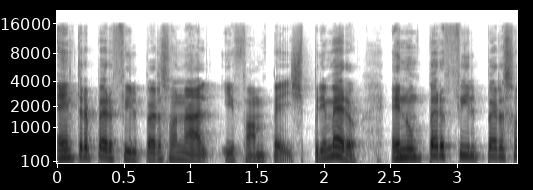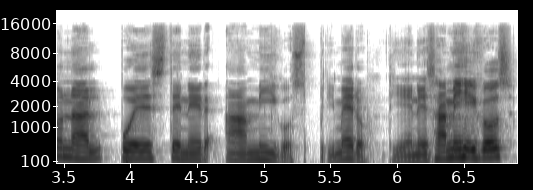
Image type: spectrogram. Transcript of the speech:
entre perfil personal y fanpage. Primero, en un perfil personal puedes tener amigos. Primero, tienes amigos,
